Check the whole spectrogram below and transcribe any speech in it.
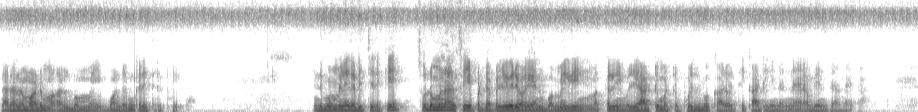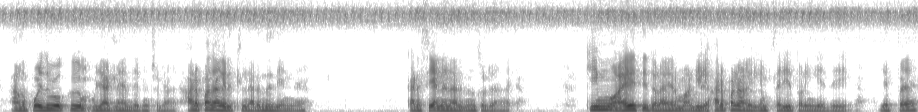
நடனமாடும் ஆண் பொம்மை போன்றவும் கிடைத்திருக்கு. இந்த பொம்மைலாம் கிடைச்சிருக்கு சுடுமணால் செய்யப்பட்ட பல்வேறு வகையான பொம்மைகளின் மக்களின் விளையாட்டு மற்றும் பொழுதுபோக்கு ஆர்வத்தை காட்டுகின்றன அப்படின்றாங்க. அவங்க பொழுதுபோக்கு விளையாட்டுலாம் இருந்திருக்குன்னு சொல்கிறாங்க ஹரப்பா நகரத்தில் நடந்தது என்ன? கடைசி என்ன நடந்ததுன்னு சொல்கிறாங்க கிமு ஆயிரத்தி தொள்ளாயிரம் ஆண்டில் ஹரப்பா நாகரிகம் சரிய தொடங்கியது. எப்போ?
